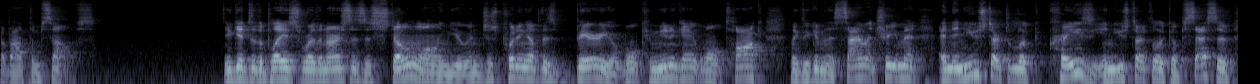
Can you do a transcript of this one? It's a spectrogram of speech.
about themselves. You get to the place where the narcissist is stonewalling you and just putting up this barrier, won't communicate, won't talk, like they're giving the silent treatment, and then you start to look crazy and you start to look obsessive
